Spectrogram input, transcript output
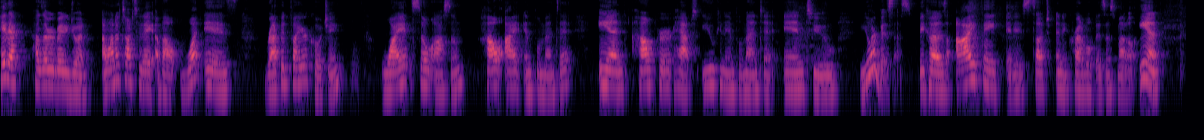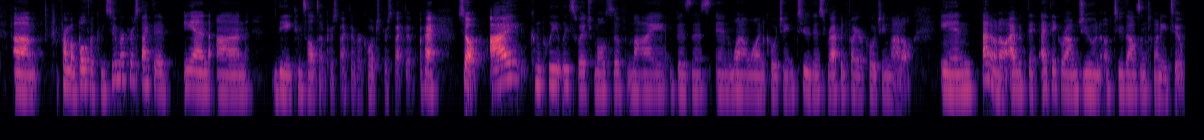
Hey there, how's everybody doing? I want to talk today about what is rapid fire coaching, why it's so awesome, how I implement it, and how perhaps you can implement it into your business because I think it is such an incredible business model. And um, from a, both a consumer perspective and on the consultant perspective or coach perspective. Okay. So I completely switched most of my business in one on one coaching to this rapid fire coaching model in, I don't know, I would think, I think around June of 2022.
